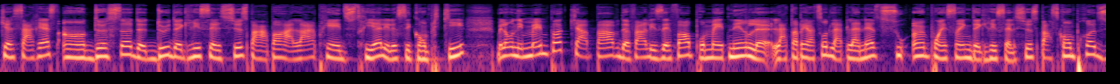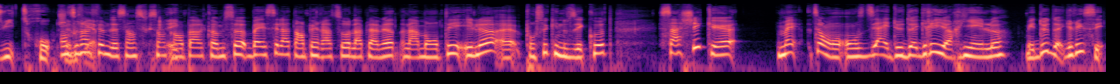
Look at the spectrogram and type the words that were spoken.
que ça reste en deçà de 2 degrés Celsius par rapport à l'ère pré-industrielle et là c'est compliqué. Mais là on n'est même pas capable de faire les efforts pour maintenir le- la température de la planète sous 1,5 degrés Celsius parce qu'on produit trop. On dirait un film de science-fiction quand on parle comme ça. Baisser la température de la planète, la montée. Et là, euh, pour ceux qui nous écoutent, sachez que, mais, tu sais, on, on se dit, hey, 2 degrés, il n'y a rien là. Mais 2 degrés, c'est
